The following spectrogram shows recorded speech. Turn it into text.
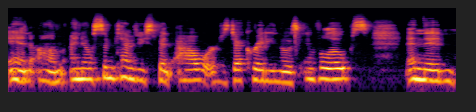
And um, I know sometimes you spend hours decorating those envelopes and then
